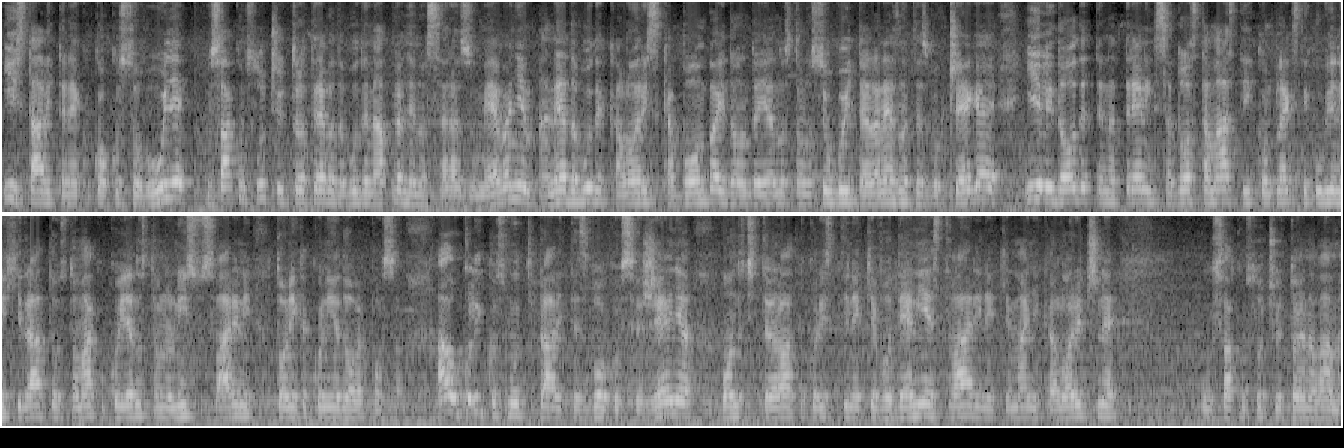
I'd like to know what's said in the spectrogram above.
i stavite neko kokosovo ulje. U svakom slučaju to treba da bude napravljeno sa razumevanjem, a ne da bude kalorijska bomba i da onda jednostavno se ugojite, da ne znate zbog čega je, ili da odete na trening sa dosta masti i kompleksnih ugljenih hidrata u stomaku koji jednostavno nisu svareni, to nikako nije dobar posao. A ukoliko smuti pravite zbog osveženja, onda ćete verovatno koristiti neke vodenije stvari, neke manje kalorične, u svakom slučaju to je na vama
